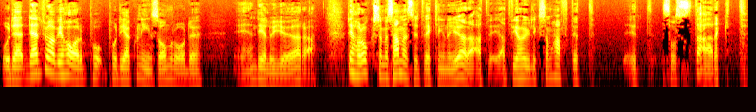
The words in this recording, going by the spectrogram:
och där, där, tror jag vi har på, på diakonins område en del att göra. Det har också med samhällsutvecklingen att göra. Att, vi, att vi har ju liksom haft ett, ett så starkt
